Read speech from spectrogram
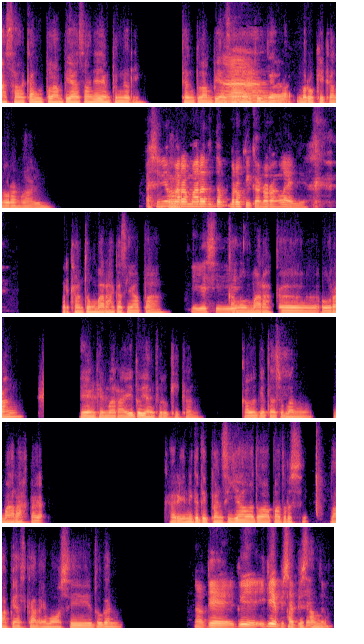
Asalkan pelampiasannya yang benar. Dan pelampiasannya itu nah, nggak merugikan orang lain. aslinya Kita marah-marah tetap merugikan orang lain ya. tergantung marah ke siapa. Iya sih. Kalau marah ke orang, ya yang dimarahi itu yang dirugikan. Kalau kita cuman marah kayak hari ini ketiban sial atau apa terus melampiaskan emosi itu kan Oke, iki iki bisa bisa itu.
